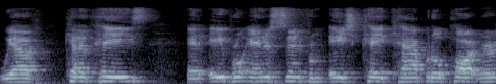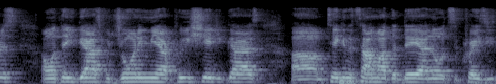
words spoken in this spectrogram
We have Kenneth Hayes and April Anderson from HK Capital Partners. I want to thank you guys for joining me. I appreciate you guys um, taking the time out the day. I know it's a crazy,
